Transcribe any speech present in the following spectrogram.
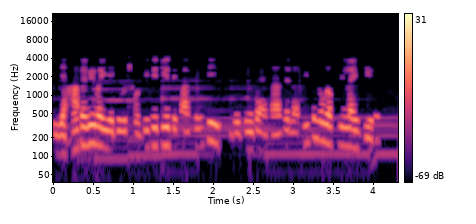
यहाँ पे भी वही है कि वो छोटी सी चीज़ दिखाते हैं कि जो तुमको एहसास है कि लोग अपनी लाइफ जी रहे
